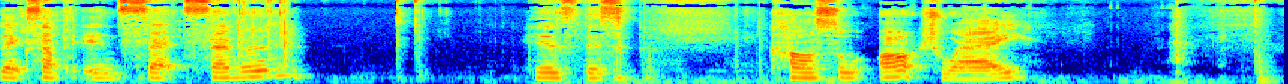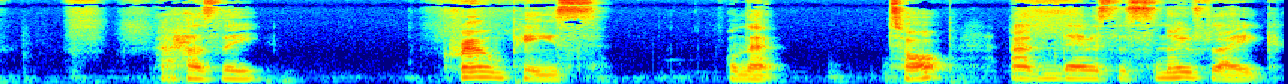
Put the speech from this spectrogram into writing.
Next up in set seven, here's this castle archway that has the crown piece on that top and there is the snowflake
